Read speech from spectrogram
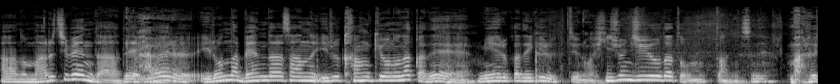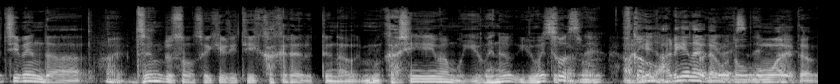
あの、マルチベンダーで、い。わゆるいろんなベンダーさんのいる環境の中で見える化できるっていうのが非常に重要だと思ったんですね。マルチベンダー、はい、全部そのセキュリティかけられるっていうのは、昔はもう夢の、夢というか、ね、ありえありえないだろうと思われた,、こ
